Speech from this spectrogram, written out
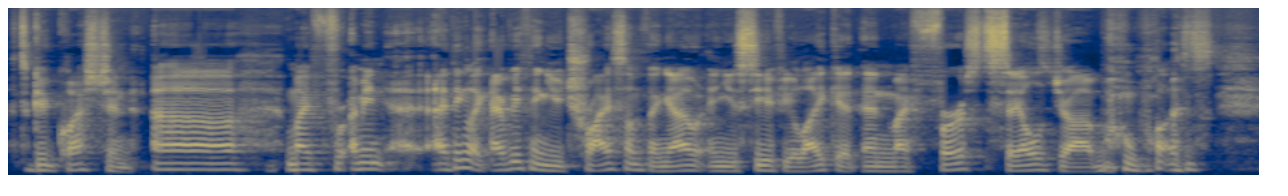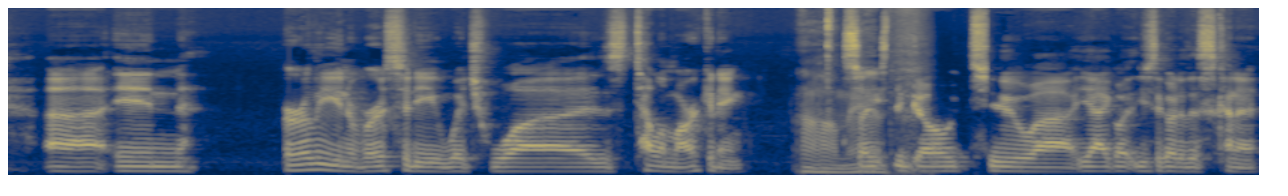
That's a good question. Uh, my fr- i mean i think like everything you try something out and you see if you like it and my first sales job was uh, in early university which was telemarketing. Oh, man. so i used to go to uh, yeah i go, used to go to this kind of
